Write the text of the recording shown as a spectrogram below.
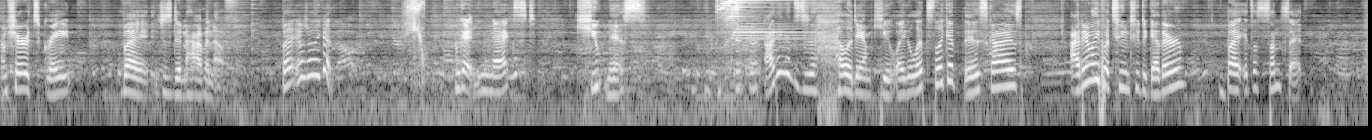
I'm sure it's great, but it just didn't have enough. But it was really good. Okay, next, cuteness. I think it's hella damn cute. Like, let's look at this, guys. I didn't really put two and two together, but it's a sunset.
